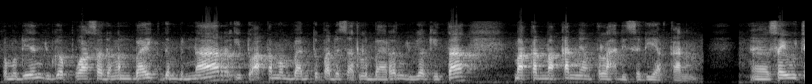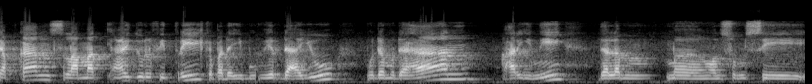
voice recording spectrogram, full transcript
kemudian juga puasa dengan baik dan benar itu akan membantu pada saat lebaran juga kita makan-makan yang telah disediakan. Eh, saya ucapkan selamat Idul Fitri kepada Ibu Wirda Ayu. Mudah-mudahan hari ini dalam mengonsumsi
